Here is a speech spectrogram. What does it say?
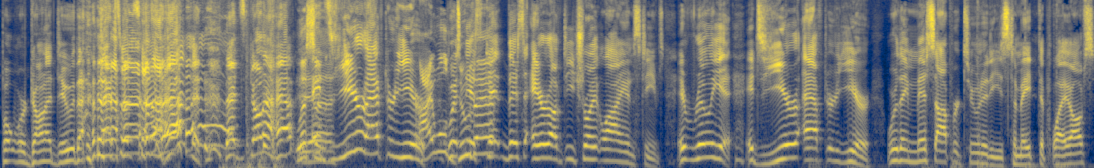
But we're gonna do that. That's what's gonna happen. That's gonna happen. Listen, it's year after year. I will do this, that. This era of Detroit Lions teams, it really is. It's year after year where they miss opportunities to make the playoffs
